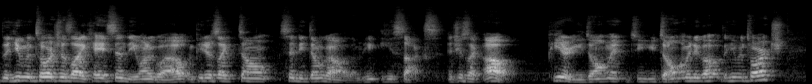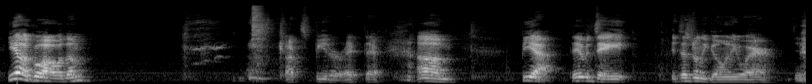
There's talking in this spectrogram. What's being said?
the Human Torch, is like, "Hey, Cindy, you want to go out?" And Peter's like, "Don't, Cindy, don't go out with him. He, he sucks." And she's like, "Oh, Peter, you don't want me, do you don't want me to go out with the Human Torch? Yeah, I'll go out with him." Cucks Peter right there. Um, but yeah, they have a date. It doesn't really go anywhere Yeah.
